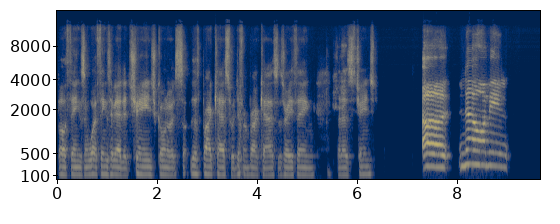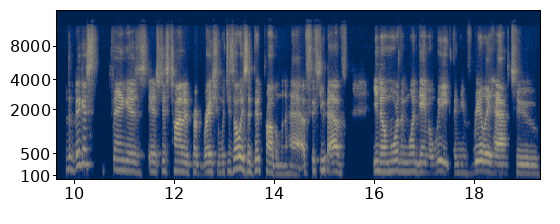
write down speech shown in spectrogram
both things and what things have you had to change going to this broadcast to a different broadcast. Is there anything that has changed? Uh no i mean the biggest thing is is just time and preparation which is always a good problem to have. If you have you know more than one game a week then you really have to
